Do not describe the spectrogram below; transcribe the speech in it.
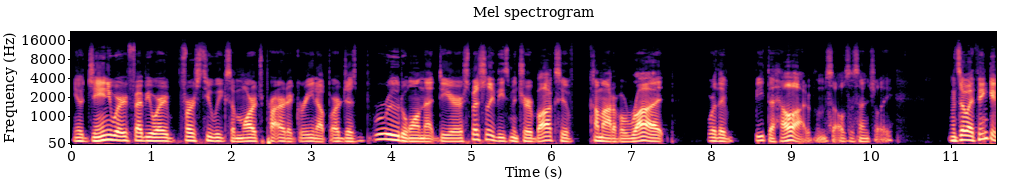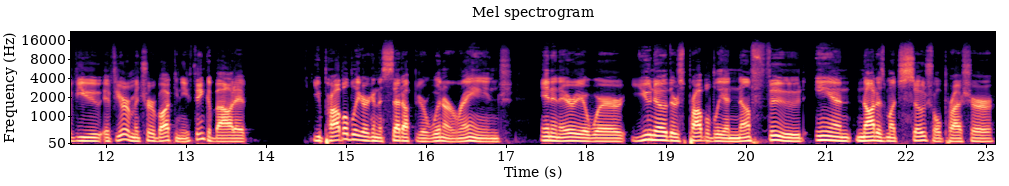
You know, January, February, first two weeks of March prior to green up are just brutal on that deer, especially these mature bucks who've come out of a rut where they've beat the hell out of themselves essentially. And so I think if you if you're a mature buck and you think about it, you probably are going to set up your winter range in an area where you know there's probably enough food and not as much social pressure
